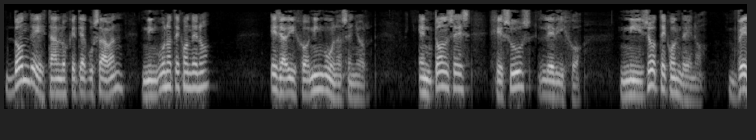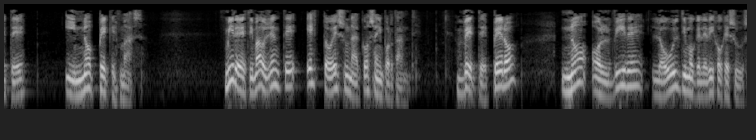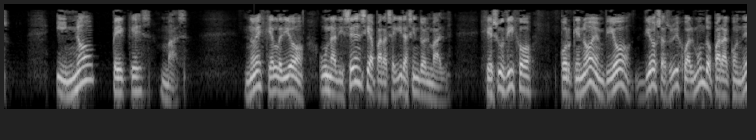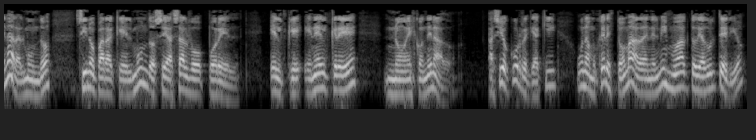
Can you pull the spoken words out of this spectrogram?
¿dónde están los que te acusaban? ¿Ninguno te condenó? Ella dijo, Ninguno, Señor. Entonces Jesús le dijo, Ni yo te condeno, vete y no peques más. Mire, estimado oyente, esto es una cosa importante. Vete, pero no olvide lo último que le dijo Jesús. Y no peques más. No es que Él le dio una licencia para seguir haciendo el mal. Jesús dijo, porque no envió Dios a su Hijo al mundo para condenar al mundo, sino para que el mundo sea salvo por Él. El que en Él cree no es condenado. Así ocurre que aquí una mujer es tomada en el mismo acto de adulterio,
